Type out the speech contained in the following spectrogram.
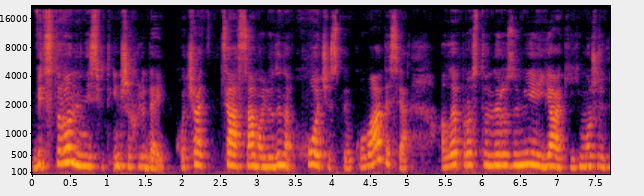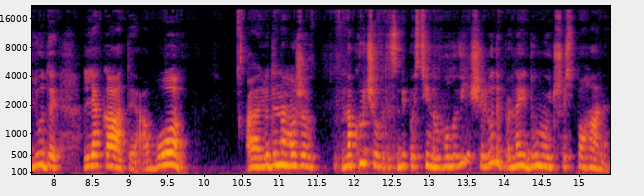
відстороненість від інших людей. Хоча ця сама людина хоче спілкуватися, але просто не розуміє, як її можуть люди лякати, або е, людина може накручувати собі постійно в голові, що люди про неї думають щось погане.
